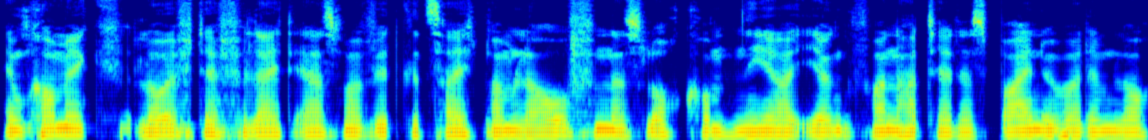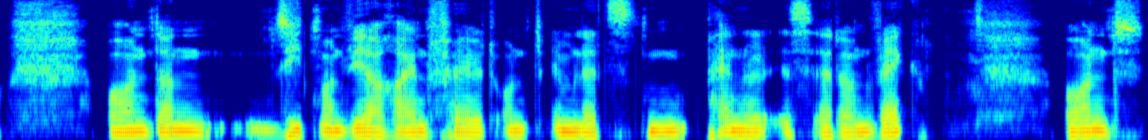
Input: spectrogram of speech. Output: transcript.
im Comic läuft er vielleicht erstmal, wird gezeigt beim Laufen, das Loch kommt näher, irgendwann hat er das Bein über dem Loch und dann sieht man, wie er reinfällt und im letzten Panel ist er dann weg. Und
